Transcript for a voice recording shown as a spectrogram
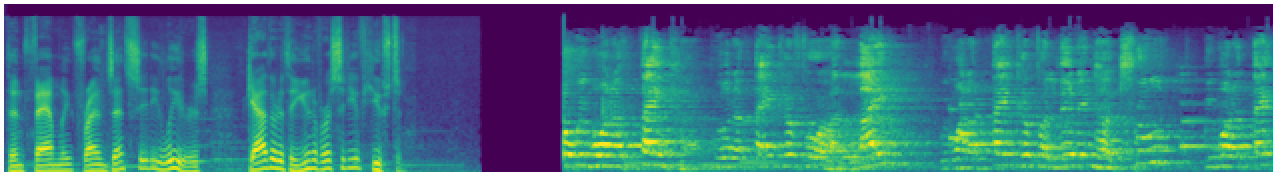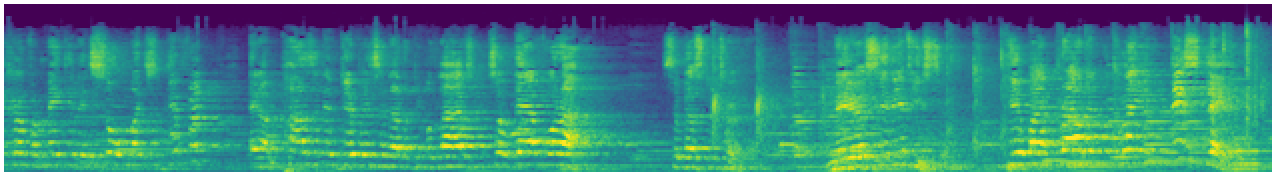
Then family, friends, and city leaders gathered at the University of Houston. So we want to thank her. We want to thank her for her life. We want to thank her for living her truth. We want to thank her for making it so much different and a positive difference in other people's lives. So therefore I, Sylvester Turner, Mayor of City of Houston, hereby proudly proclaim this day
